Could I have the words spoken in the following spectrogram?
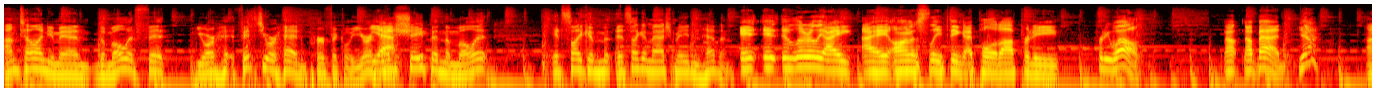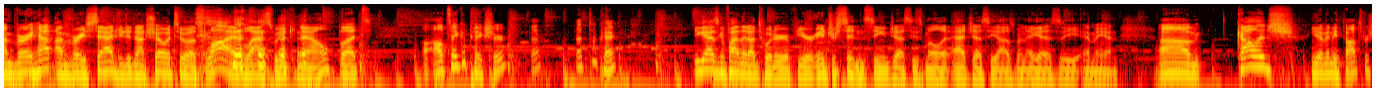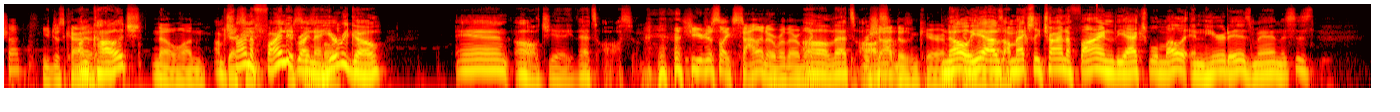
I'm telling you, man, the mullet fit your fits your head perfectly. Your Yeah. head shape and the mullet, it's like a it's like a match made in heaven. It, it, it literally, I, I honestly think I pull it off pretty, pretty well. Not, not bad. Yeah, I'm very happy. I'm very sad you did not show it to us live last week now, but I'll, I'll take a picture. That, that's okay. You guys can find that on Twitter if you're interested in seeing Jesse's mullet at Jesse Aszman, A S Z M A N. Um, college, you have any thoughts, Rashad? You just kind On of college? no on. I'm Jesse- trying to find it right Jesse's now. Here we go. And oh, Jay, that's awesome. you're just like silent over there. I'm like, oh, that's Rashad awesome. doesn't care. I'm no, yeah, I was, i'm actually trying to find the actual mullet, and here it is, man. This is,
